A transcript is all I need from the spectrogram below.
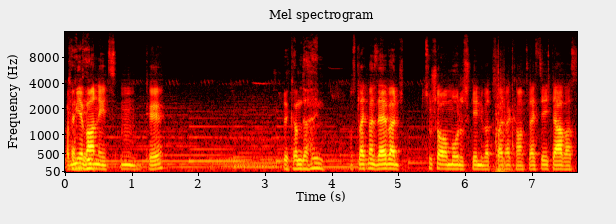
Bei Kein mir Ding. war nichts. Hm, okay. Willkommen daheim. Muss gleich mal selber in Zuschauermodus gehen über zweiten Account. Vielleicht sehe ich da was.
